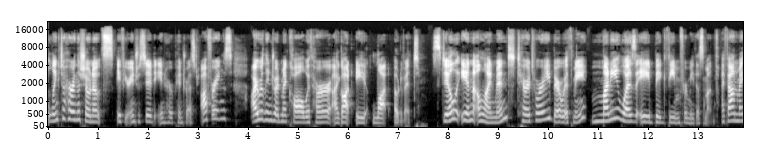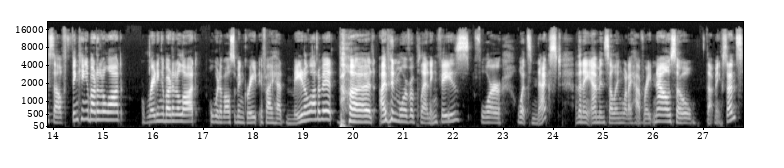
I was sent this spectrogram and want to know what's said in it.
link to her in the show notes if you're interested in her Pinterest offerings. I really enjoyed my call with her, I got a lot out of it. Still in alignment territory, bear with me. Money was a big theme for me this month. I found myself thinking about it a lot, writing about it a lot. Would have also been great if I had made a lot of it, but I'm in more of a planning phase for what's next than I am in selling what I have right now. So that makes sense.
